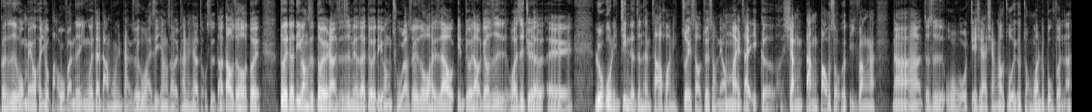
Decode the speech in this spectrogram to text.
可是我没有很有把握。反正因为在打模拟单，所以我还是一样稍微看了一下走势。但到最后，对对的地方是对啦，只是没有在对的地方出了。所以说我还是要研究一下。我就是我还是觉得，诶、如果你进的真的很差的话，你最少最少你要卖在一个相当保守的地方啊。那这是我接下来想要做一个转换的部分啊。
